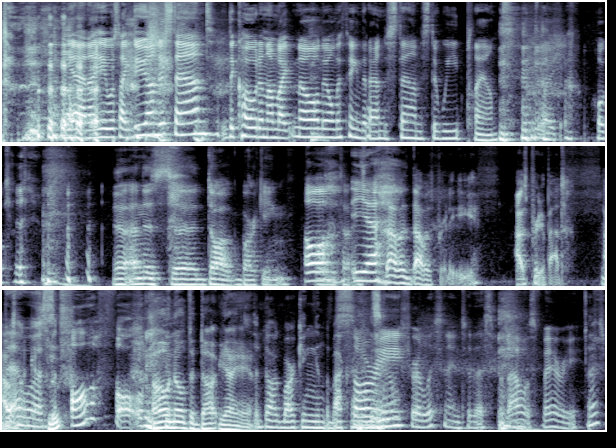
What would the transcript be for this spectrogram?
that. yeah, and he was like, "Do you understand the code?" And I'm like, "No, the only thing that I understand is the weed plant." He's like, "Okay." Yeah, and this uh, dog barking. Oh, yeah. That was that was pretty. I was pretty bad. I That not good. was awful. Oh no, the dog. Yeah, yeah. yeah. the dog barking in the background. Sorry if you're listening to this, but that was very. That's-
